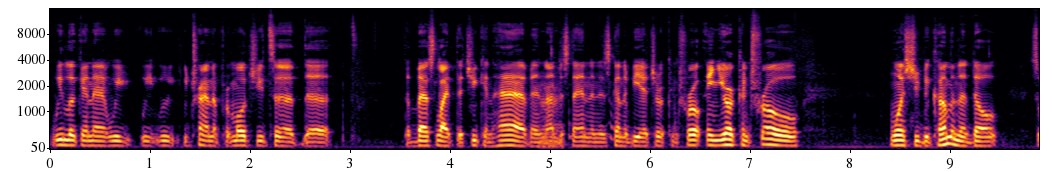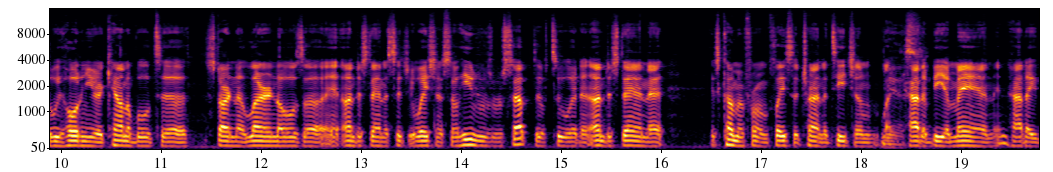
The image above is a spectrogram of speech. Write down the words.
we looking at, we, we, we, we trying to promote you to the, the best life that you can have and understanding it's going to be at your control, in your control once you become an adult. So we holding you accountable to starting to learn those uh, and understand the situation. So he was receptive to it and understand that it's coming from a place of trying to teach him like Yes. how to be a man and how to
